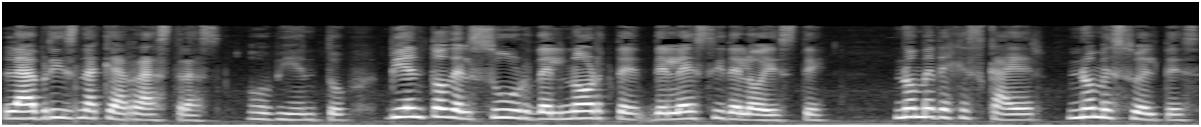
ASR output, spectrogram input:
la brisna que arrastras, oh viento, viento del sur, del norte, del este y del oeste. No me dejes caer, no me sueltes.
